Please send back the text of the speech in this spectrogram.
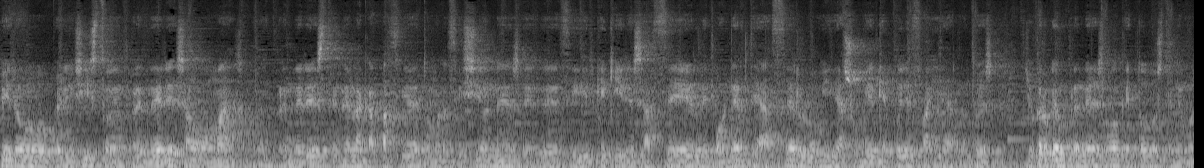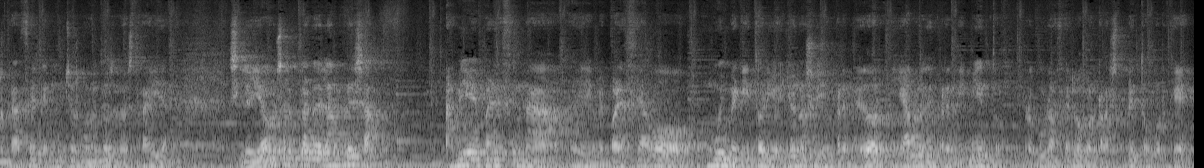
Pero, pero insisto, emprender es algo más. ¿no? Emprender es tener la capacidad de tomar decisiones, de, de, decidir qué quieres hacer, de ponerte a hacerlo y de asumir que puede fallar. ¿no? Entonces, yo creo que emprender es algo que todos tenemos que hacer en muchos momentos de nuestra vida. Si lo llevamos al plano de la empresa, a mí me parece, una, eh, me parece algo muy meritorio. Yo no soy emprendedor y hablo de emprendimiento. Procuro hacerlo con respeto porque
